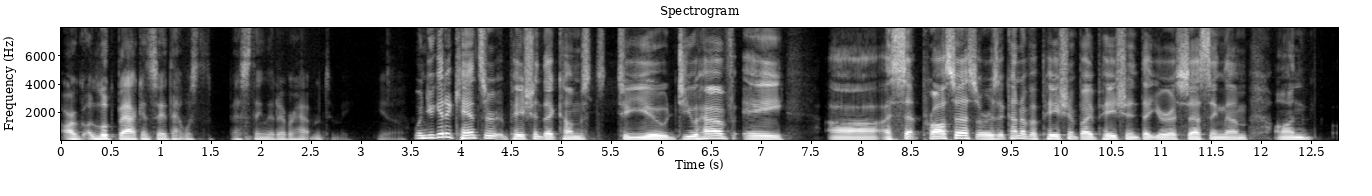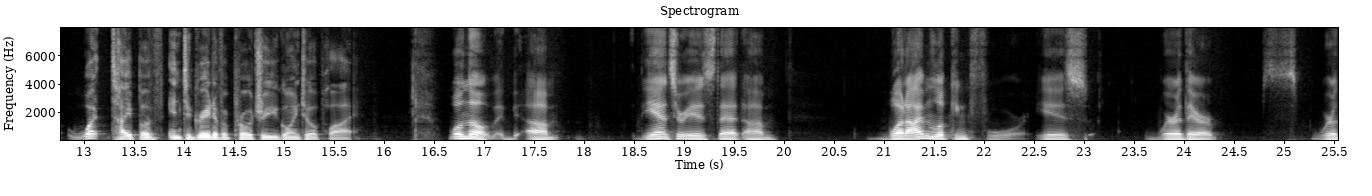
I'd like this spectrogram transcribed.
Are look back and say that was the best thing that ever happened to me. You know. When you get a cancer patient that comes to you, do you have a uh, a set process, or is it kind of a patient by patient that you're assessing them on what type of integrative approach are you going to apply? Well, no. Um, the answer is that um, what I'm looking for is where they're, where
